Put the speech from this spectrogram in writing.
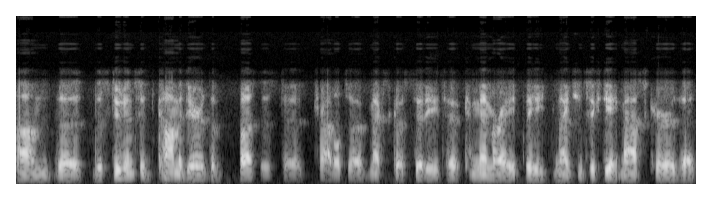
Um, the the students had commandeered the buses to travel to Mexico City to commemorate the 1968 massacre that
